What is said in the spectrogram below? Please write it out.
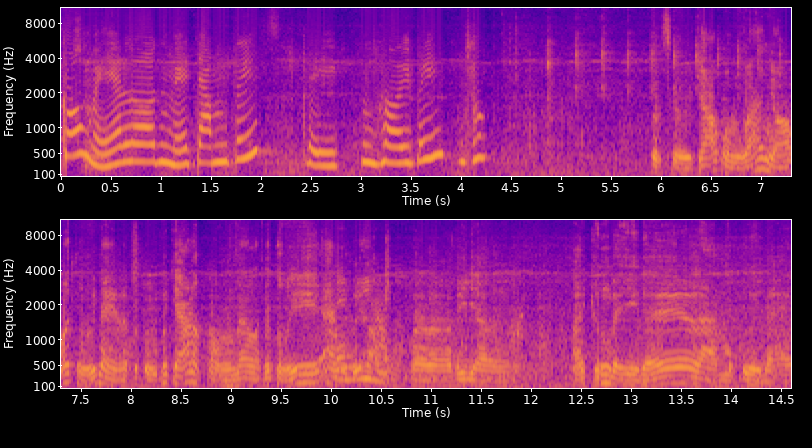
có mẹ lên mẹ chăm tiếp Thì hơi biết chút. Thực sự cháu còn quá nhỏ cái tuổi này là cái tuổi của cháu là còn đang là cái tuổi ăn tuổi học và bây giờ phải chuẩn bị để làm một người mẹ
